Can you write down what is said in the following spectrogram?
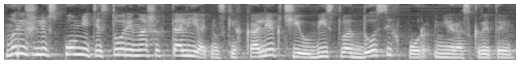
Мы решили вспомнить истории наших тольяттинских коллег, чьи убийства до сих пор не раскрыты.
